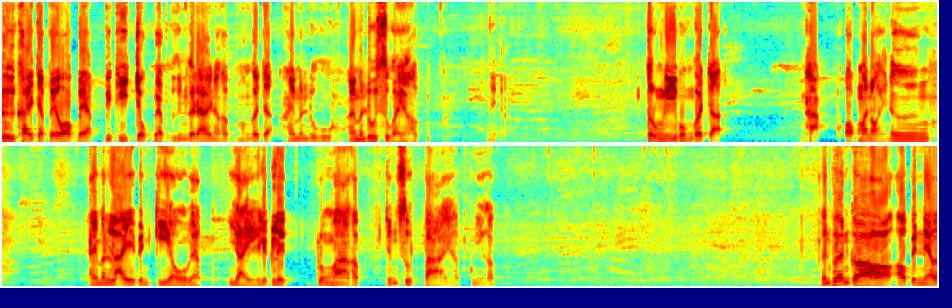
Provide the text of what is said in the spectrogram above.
หรือใครจะไปออกแบบวิธีจบแบบอื่นก็ได้นะครับ มันก็จะให้มันดูให้มันดูสวยครับ ตรงนี้ผมก็จะถักออกมาหน่อยนึง ให้มันไล่เป็นเกลียวแบบใหญ่เล็ก ๆ ลงมาครับ จนสุดปลายครับนี่ครับ เพื่อนๆก็เอาเป็นแนว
